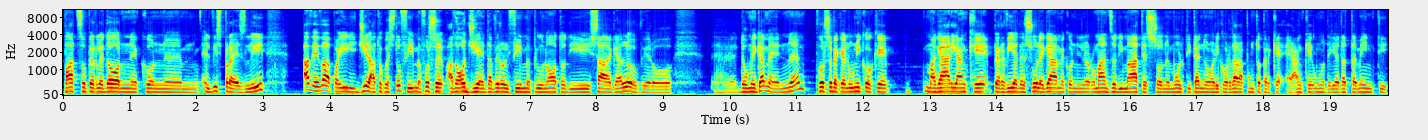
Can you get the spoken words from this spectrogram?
Pazzo per le donne con eh, Elvis Presley, aveva poi girato questo film, forse ad oggi è davvero il film più noto di Sagal, ovvero eh, The Omega Man, forse perché è l'unico che magari anche per via del suo legame con il romanzo di Matheson molti tendono a ricordare appunto perché è anche uno degli adattamenti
